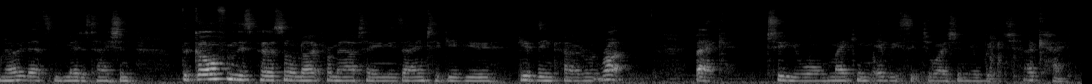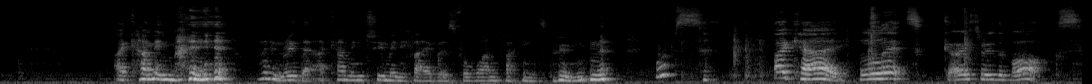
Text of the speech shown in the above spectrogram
No, that's meditation. The goal from this personal note from our team is aimed to give you give the encouragement right back to you all, making every situation your bitch. Okay. I come in my I didn't read that. I come in too many favours for one fucking spoon. Whoops. Okay, let's go through the box.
